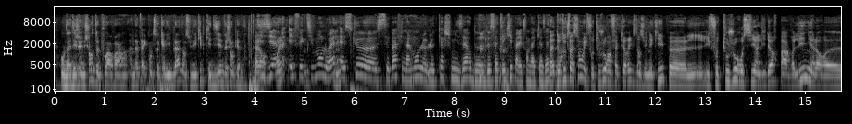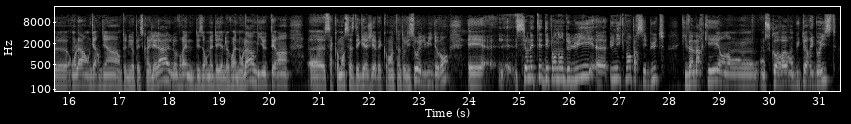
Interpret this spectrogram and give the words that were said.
On a déjà une chance de pouvoir avoir un, attaquant de ce calibre-là dans une équipe qui est dixième de championnat. Alors, Dixième, effectivement, l'OL. Mhm. Est-ce que euh, c'est pas finalement le, le cache-misère de, de cette équipe, Alexandre Lacazette Bah, de toute façon, il faut toujours un facteur X dans une équipe. Euh, il faut toujours aussi un leader par ligne. Alors, euh, on l'a en gardien, Anthony Lopez quand il est là. Lovren, désormais, Dayan Lovren, on l'a. Au milieu de terrain, euh, ça commence à se dégager avec Corentin Tolisso et lui devant. Et euh, si on était dépendant de lui euh, uniquement par ses buts qu'il va marquer en, en- en scoreur, en buteur égoïste,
